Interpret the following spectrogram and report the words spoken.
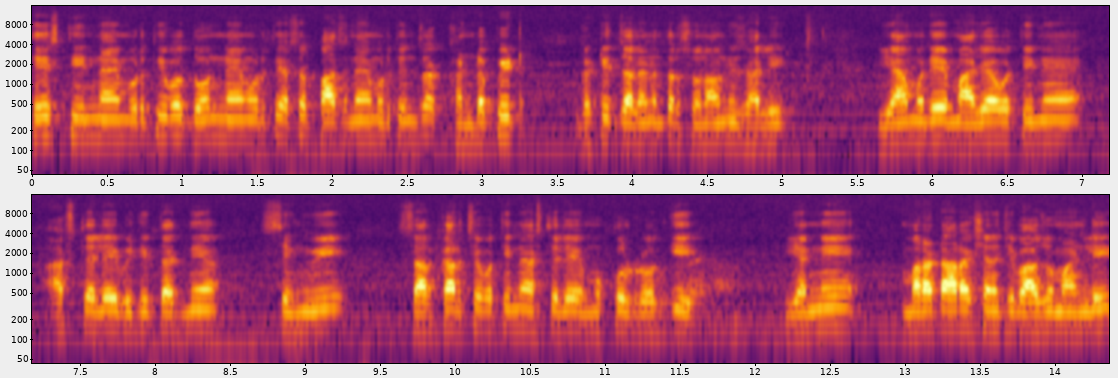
तेच तीन न्यायमूर्ती व दोन न्यायमूर्ती असं पाच न्यायमूर्तींचं खंडपीठ गठीत झाल्यानंतर सुनावणी झाली. यामध्ये माझ्या वतीने असलेले विधितज्ञ सिंघवी सरकारच्या वतीने असलेले मुकुल रोदगी यांनी मराठा आरक्षणाची बाजू मांडली.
